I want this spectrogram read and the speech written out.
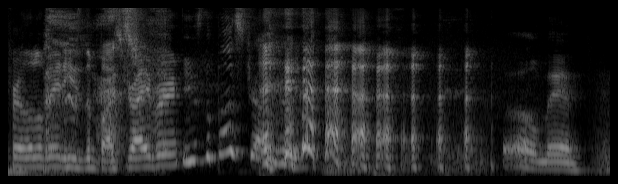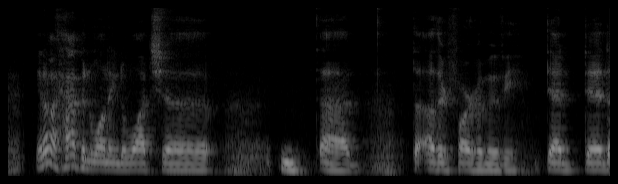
for a little bit. He's the bus driver. He's the bus driver. oh man, you know I have been wanting to watch uh, uh, the other Farva movie, Dead Dead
